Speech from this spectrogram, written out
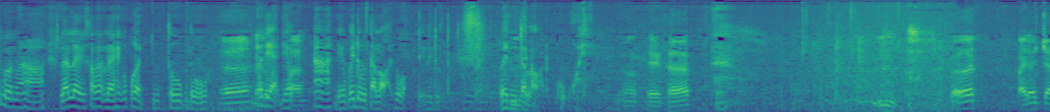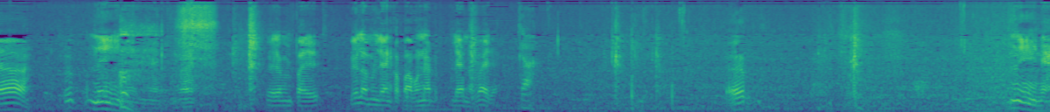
ชวนมาหาแล้วเลยเขาเลยให้เขาเปิดยูทูบดูเออก็เดี๋ยวเดี๋ยวฟังอ่าเดี๋ยวไปดูตลอดเขาบอกเดี๋ยวไปดูไปดูตลอดโอ้ยโอเคครับอืมเปิดไปเลยจ้าปึ๊บนี่นะ เวลามันไป เวลามันแลนเขับปากมันนัดแลนหลับไว้เลยจ้ะเอ๊บนี่นะ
